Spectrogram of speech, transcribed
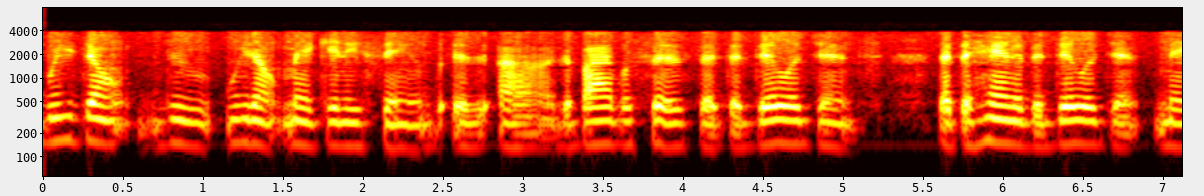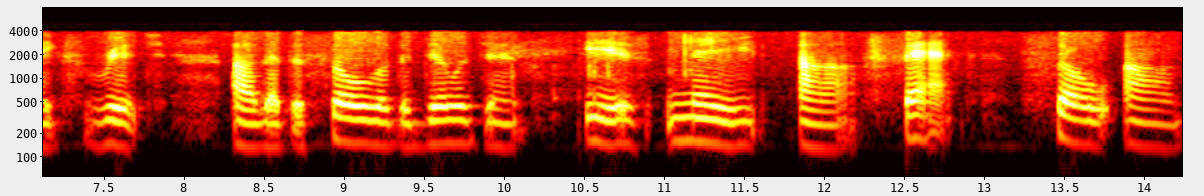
we don't do. We don't make anything. Uh, the Bible says that the diligence, that the hand of the diligent makes rich, uh, that the soul of the diligent is made uh, fat. So um,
